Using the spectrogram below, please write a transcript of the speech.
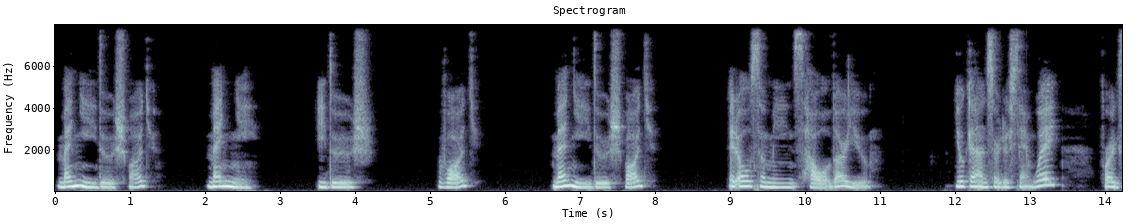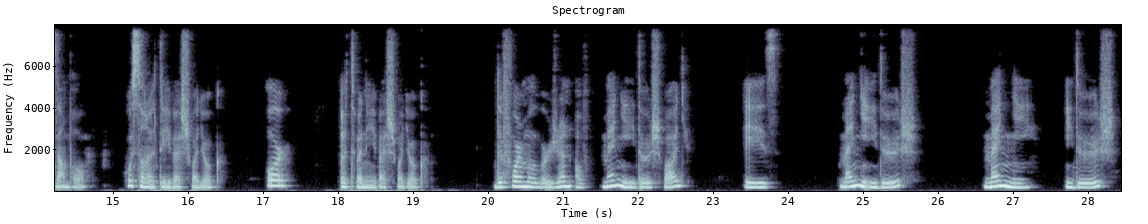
mennyi idős vagy? Mennyi idős vagy? Mennyi idős vagy? It also means how old are you? You can answer the same way. For example, 25 éves vagyok, or 50 éves vagyok. The formal version of mennyi idős vagy is mennyi idős, mennyi idős,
